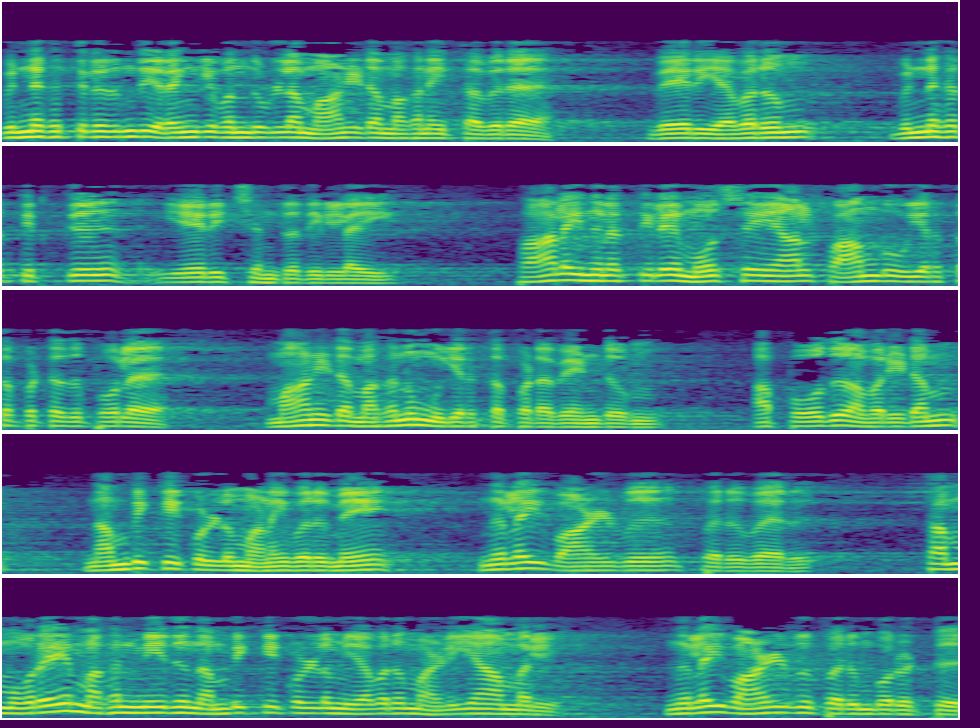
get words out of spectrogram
விண்ணகத்திலிருந்து இறங்கி வந்துள்ள மானிட மகனைத் தவிர வேறு எவரும் விண்ணகத்திற்கு ஏறிச் சென்றதில்லை. பாலை நிலத்திலே மோசேயால் பாம்பு உயர்த்தப்பட்டது போல மானிட மகனும் உயர்த்தப்பட வேண்டும். அப்போது அவரிடம் நம்பிக்கை கொள்ளும் அனைவருமே நிலை வாழ்வு பெறுவர். தம் ஒரே மகன் மீது நம்பிக்கை கொள்ளும் எவரும் அழியாமல் நிலை வாழ்வு பெறும் பொருட்டு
